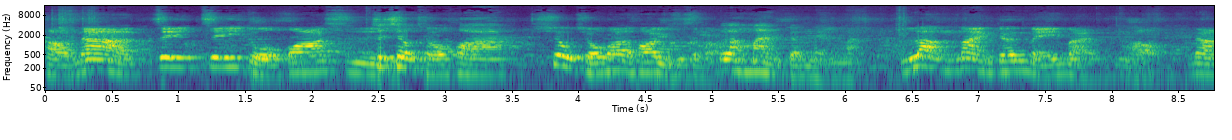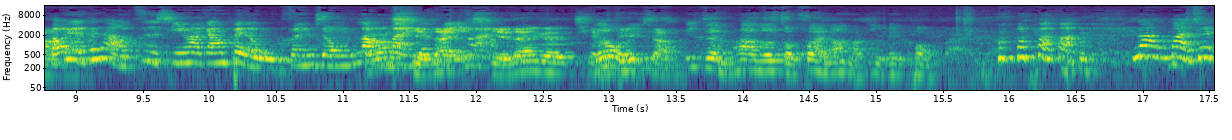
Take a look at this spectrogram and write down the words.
好，那这一这一朵花是是绣球花，绣球花的花语是什么？浪漫跟美满。浪漫跟美满。好，那导演非常有自信，因为他刚刚背了五分钟浪漫跟美满。写在那个前然后我一直面上。一直很怕说走出来，然后脑筋一片空白。浪漫，所以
